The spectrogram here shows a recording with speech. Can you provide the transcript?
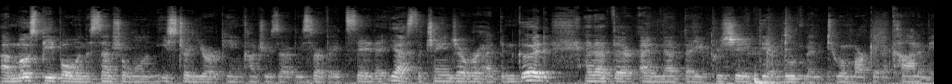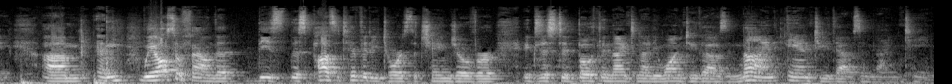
uh, most people in the Central and Eastern European countries that we surveyed say that yes, the changeover had been good, and that they and that they appreciate the movement to a market economy. Um, and we also found that these, this positivity towards the changeover existed both in 1991, 2009, and 2019.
